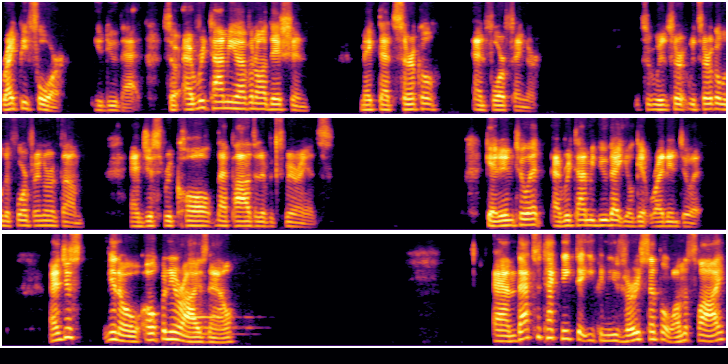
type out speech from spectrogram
right before you do that. So every time you have an audition, make that circle and forefinger. So we, cir- we circle with the forefinger and thumb and just recall that positive experience. Get into it. Every time you do that, you'll get right into it. And just, you know, open your eyes now And that's a technique that you can use very simple on the fly.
